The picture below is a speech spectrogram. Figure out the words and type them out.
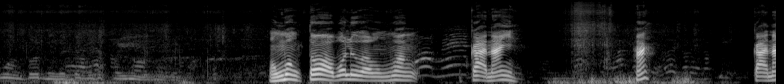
ง่วงต้นนี่ก็จะไม่วงต้อบ่หรือว่ามะม่วงกาในฮะกาใน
